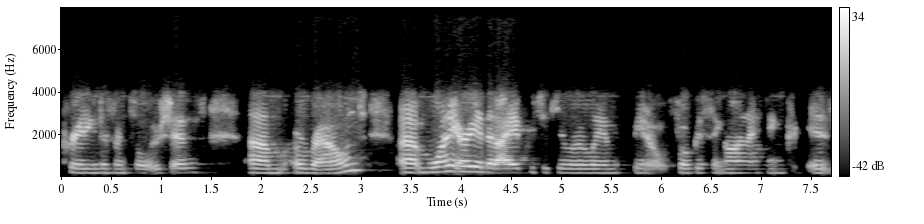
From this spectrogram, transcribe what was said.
creating different solutions um, around. Um, one area that I particularly am, you know, focusing on, I think, is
